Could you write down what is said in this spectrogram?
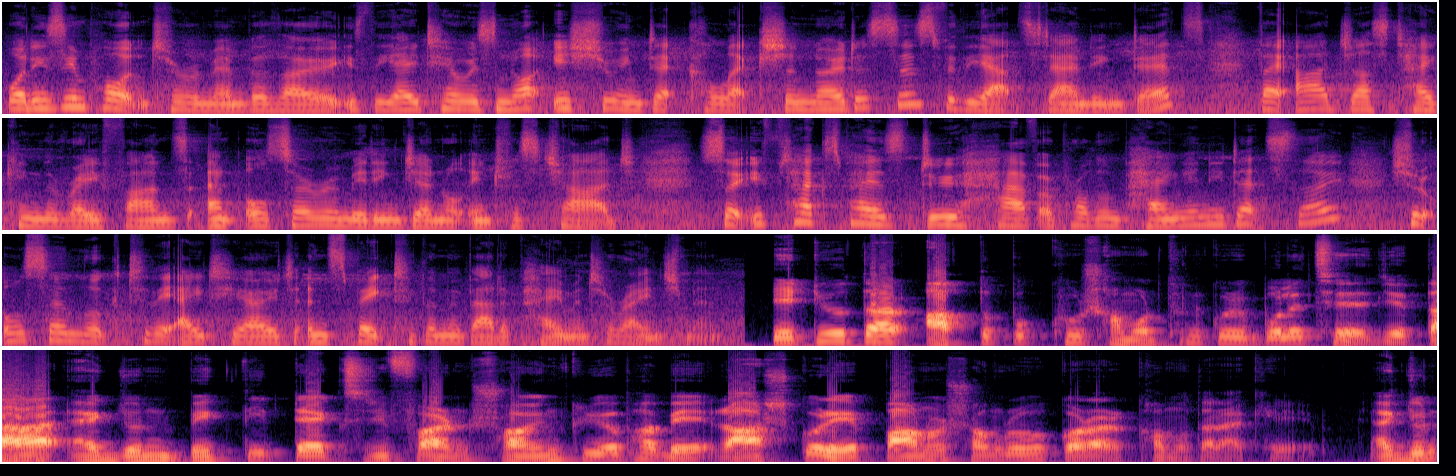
What is important to remember though is the ATO is not issuing debt collection notices for the outstanding debts, they are just taking the refunds and also remitting general interest charge. So, if taxpayers do have a problem paying any debts though, should also look to the ATO and speak to them about a payment arrangement. এটিও তার আত্মপক্ষ সমর্থন করে বলেছে যে তারা একজন ব্যক্তির ট্যাক্স রিফান্ড স্বয়ংক্রিয়ভাবে হ্রাস করে পাওনা সংগ্রহ করার ক্ষমতা রাখে। একজন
